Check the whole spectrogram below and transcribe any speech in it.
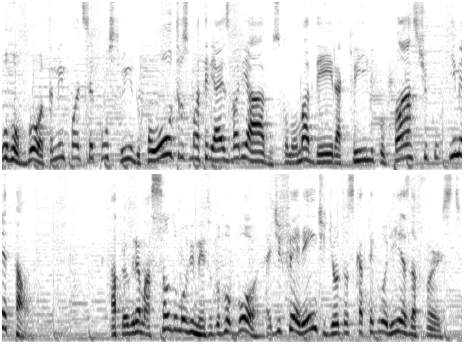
O robô também pode ser construído com outros materiais variados, como madeira, acrílico, plástico e metal. A programação do movimento do robô é diferente de outras categorias da FIRST,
